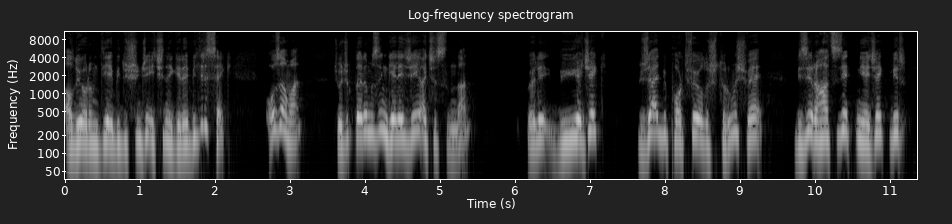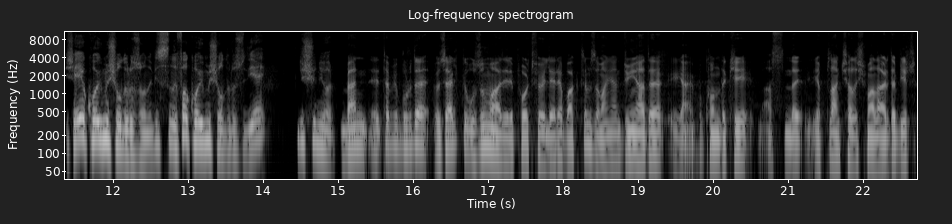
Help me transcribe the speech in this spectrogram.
alıyorum diye bir düşünce içine girebilirsek o zaman çocuklarımızın geleceği açısından böyle büyüyecek güzel bir portföy oluşturmuş ve bizi rahatsız etmeyecek bir şeye koymuş oluruz onu. Bir sınıfa koymuş oluruz diye düşünüyorum. Ben e, tabii burada özellikle uzun vadeli portföylere baktığım zaman yani dünyada yani bu konudaki aslında yapılan çalışmalarda bir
